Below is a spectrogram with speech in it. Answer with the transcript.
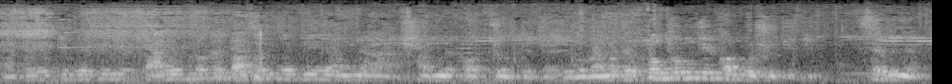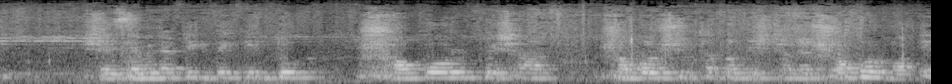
একটু দেখে দিয়ে আমরা সামনে পথ চলতে চাই এবং আমাদের প্রথম যে কর্মসূচিটি সেমিনারটি সেই সেমিনারটিতে কিন্তু সকল পেশার সকল শিক্ষা প্রতিষ্ঠানের সকল মতে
